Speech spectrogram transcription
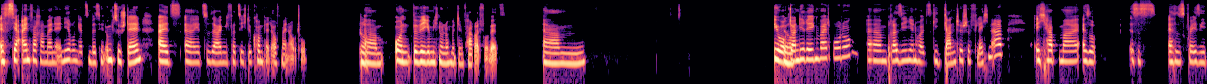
es ist ja einfacher, meine Ernährung jetzt ein bisschen umzustellen, als äh, jetzt zu sagen, ich verzichte komplett auf mein Auto. Ja. Ähm, und bewege mich nur noch mit dem Fahrrad vorwärts. Ähm, jo, ja. dann die Regenwaldrodung. Ähm, Brasilien holzt gigantische Flächen ab. Ich habe mal, also es ist, es ist crazy.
